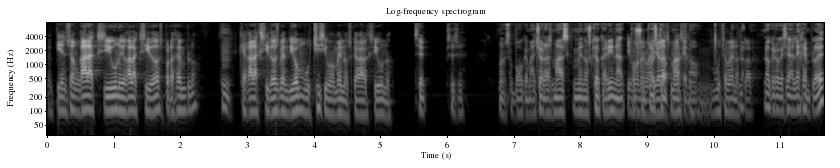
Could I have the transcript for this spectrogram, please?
Me Pienso en Galaxy 1 y Galaxy 2, por ejemplo, Hmm. que Galaxy 2 vendió muchísimo menos que Galaxy 1. Sí, sí, sí. Bueno, supongo que Machoras más, menos que Ocarina, Y por bueno, supuesto. Aunque no, mucho menos, no, claro. no creo que sea el ejemplo, ¿eh?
